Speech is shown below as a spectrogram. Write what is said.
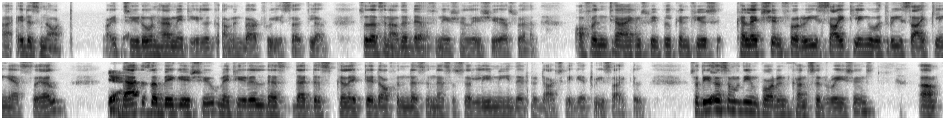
uh, it is not, right? So you don't have material coming back fully circular. So that's another definitional issue as well. Oftentimes people confuse collection for recycling with recycling as well. Yeah. That is a big issue. Material that's, that is collected often doesn't necessarily mean that it actually get recycled. So these are some of the important considerations. Um,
